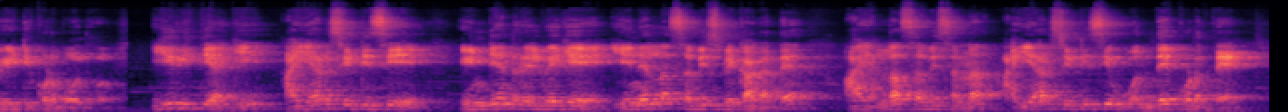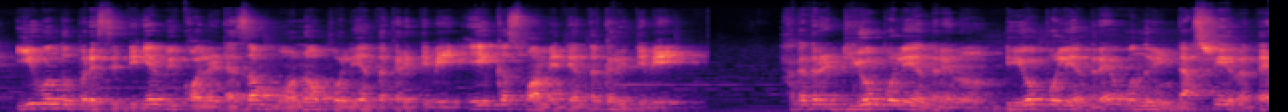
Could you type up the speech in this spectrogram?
ಭೇಟಿ ಕೊಡ್ಬೋದು. ಈ ರೀತಿಯಾಗಿ I R C T C Indian ರೈಲ್ವೆಗೆ ಏನೆಲ್ಲ ಸರ್ವಿಸ್ ಬೇಕಾಗತ್ತೆ, ಆ ಎಲ್ಲ ಸರ್ವಿಸನ್ನು I R C T C ಒಂದೇ ಕೊಡುತ್ತೆ. ಈ ಒಂದು ಪರಿಸ್ಥಿತಿಗೆ we call it as a monopoly ಅಂತ ಕರಿತೀವಿ, ಏಕಸ್ವಾಮ್ಯತೆ ಅಂತ ಕರಿತೀವಿ. ಹಾಗಾದ್ರೆ ಡಿಯೋಪೊಲಿ ಅಂದ್ರೇನು? ಡಿಯೋಪೊಲಿ ಅಂದ್ರೆ ಒಂದು ಇಂಡಸ್ಟ್ರಿ ಇರುತ್ತೆ.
